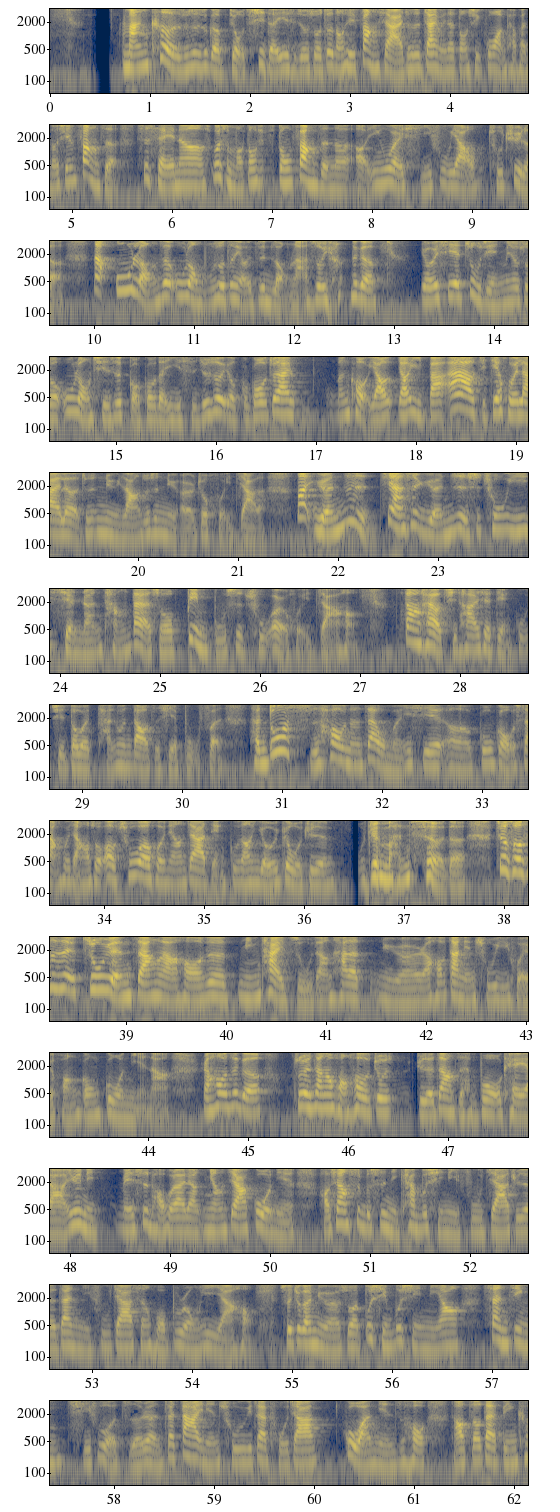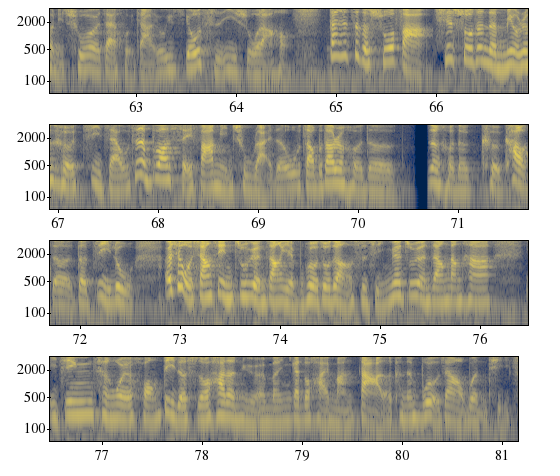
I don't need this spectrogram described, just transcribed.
蛮客就是这个酒器的意思，就是说这东西放下来，就是家里面的东西，锅碗瓢盆都先放着。是谁呢？为什么东西都放着呢？哦，因为媳妇要出去了。那乌龙，这乌龙不是说真的有一只龙啦，说有那个有一些注解里面就说乌龙其实是狗狗的意思，就是说有狗狗就在门口摇摇尾巴啊，姐姐回来了，就是女郎，就是女儿就回家了。那元日既然是元日是初一，显然唐代的时候并不是初二回家哈。当然还有其他一些典故，其实都会谈论到这些部分。很多时候呢，在我们一些呃 Google 上会讲到说，哦，初二回娘家的典故，然后有一个我觉得我觉得蛮扯的，就说是朱元璋啦，哈，这明太祖这样他的女儿，然后大年初一回皇宫过年啊，然后这个朱元璋跟皇后就觉得这样子很不 OK 啊，因为你没事跑回来娘娘家过年，好像是不是你看不起你夫家，觉得在你夫家生活不容易啊，哈，所以就跟女儿说，不行不行，你要善尽。媳妇的责任，在大一年初一在婆家过完年之后，然后招待宾客，你初二再回家，有有此一说啦哈。但是这个说法，其实说真的没有任何记载，我真的不知道谁发明出来的，我找不到任何的任何的可靠的的记录。而且我相信朱元璋也不会有做这样的事情，因为朱元璋当他已经成为皇帝的时候，他的女儿们应该都还蛮大的，可能不会有这样的问题。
